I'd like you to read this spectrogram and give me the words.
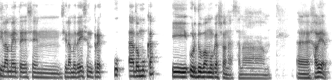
la metes en. si la metéis entre Adho Mukha y Urdhva Mukha Sonasana, eh, Javier.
